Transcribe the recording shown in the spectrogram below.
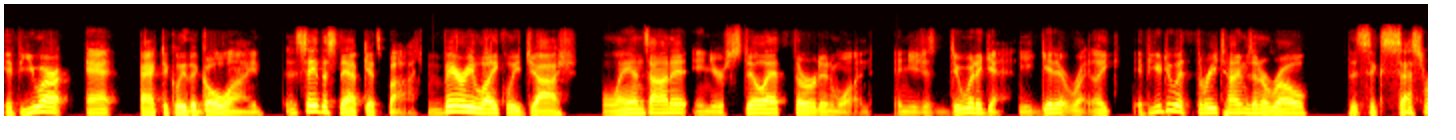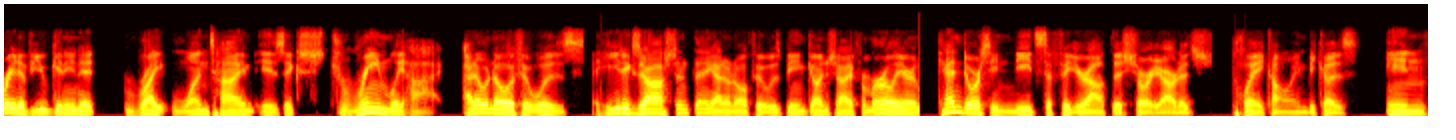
If you are at practically the goal line, say the snap gets botched, very likely Josh lands on it and you're still at third and one and you just do it again. You get it right. Like if you do it three times in a row, the success rate of you getting it right one time is extremely high. I don't know if it was a heat exhaustion thing. I don't know if it was being gun shy from earlier. Ken Dorsey needs to figure out this short yardage play calling because in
